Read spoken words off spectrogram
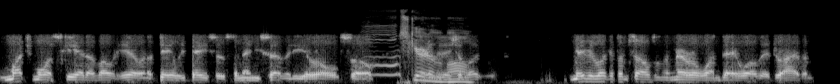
much more scared of out here on a daily basis than any 70 year old. So Oh, I'm scared of them all. Look, maybe look at themselves in the mirror one day while they're driving.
